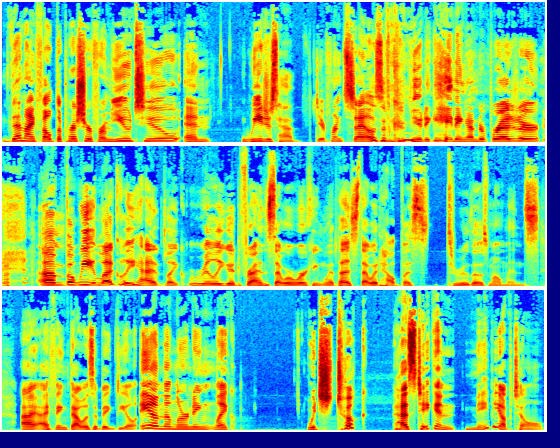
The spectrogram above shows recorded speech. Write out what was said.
then I felt the pressure from you too and we just have different styles of communicating under pressure. Um, but we luckily had like really good friends that were working with us that would help us through those moments. I, I think that was a big deal. And then learning like which took has taken maybe up till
